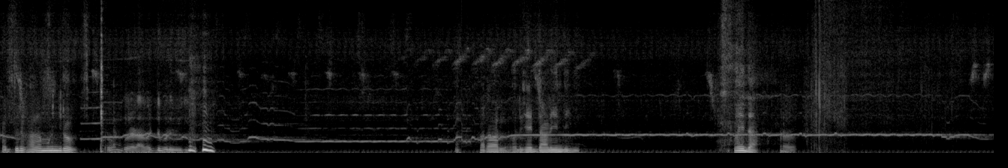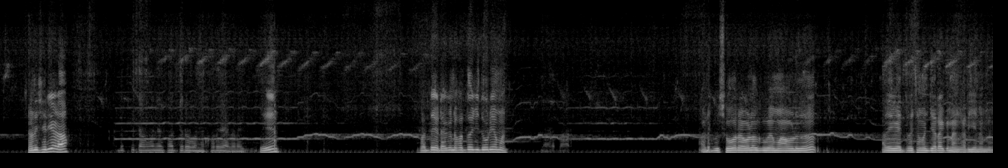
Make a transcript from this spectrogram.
கத்துரு கதை முடிஞ்சிடும். பரவாயில்ல ஒரு சைடு தான் அழிஞ்சிக்கு புரியுதா? சனி சரியாடா கொஞ்சம் பத்து ரூபா கொஞ்சம் குறையா கிடைக்கும் ஏ பத்து டக்குன்னு பத்து வச்சு தோடியாமா அடுப்பு சோறு எவ்வளோக்கு வேமா அவ்வளோதோ அதை எடுத்து வச்சு நம்ம இறக்கலாம் கறியை நம்ம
